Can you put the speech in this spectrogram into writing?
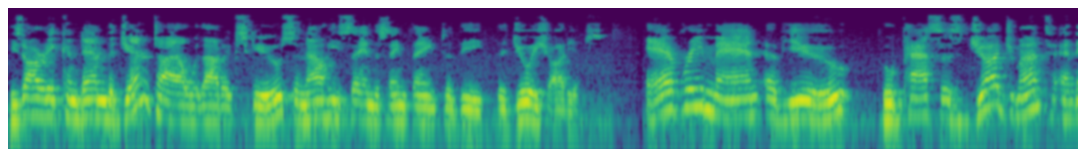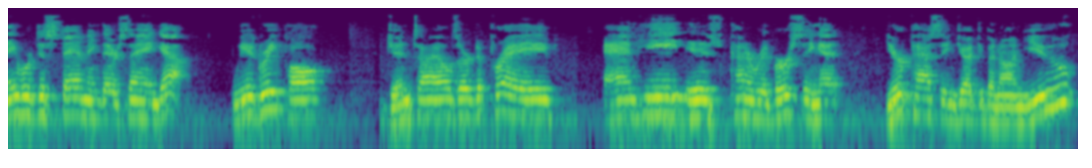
He's already condemned the Gentile without excuse, and now he's saying the same thing to the, the Jewish audience. Every man of you who passes judgment, and they were just standing there saying, yeah, we agree, Paul. Gentiles are depraved, and he is kind of reversing it. You're passing judgment on you,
